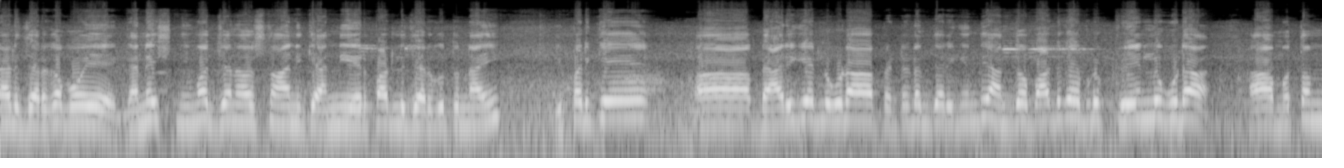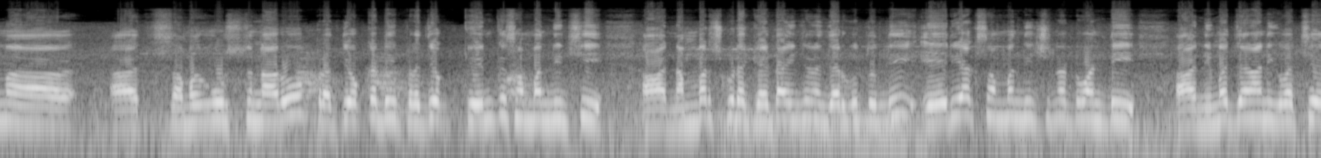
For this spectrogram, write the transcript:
నాడు జరగబోయే గణేష్ నిమజ్జనోత్సవానికి అన్ని ఏర్పాట్లు జరుగుతున్నాయి. ఇప్పటికే బ్యారికేడ్లు కూడా పెట్టడం జరిగింది. అంతోపాటుగా ఇప్పుడు క్రేన్లు కూడా మొత్తం సమకూరుస్తున్నారు. ప్రతి ఒక్కటి ప్రతి ఒక్క క్రేన్కి సంబంధించి నంబర్స్ కూడా కేటాయించడం జరుగుతుంది. ఏరియాకు సంబంధించినటువంటి నిమజ్జనానికి వచ్చే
